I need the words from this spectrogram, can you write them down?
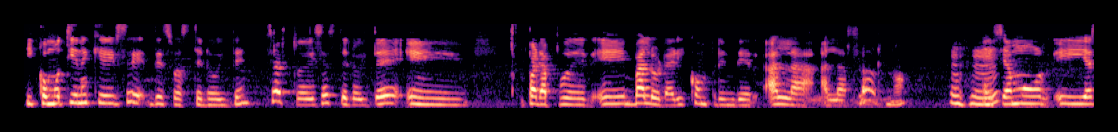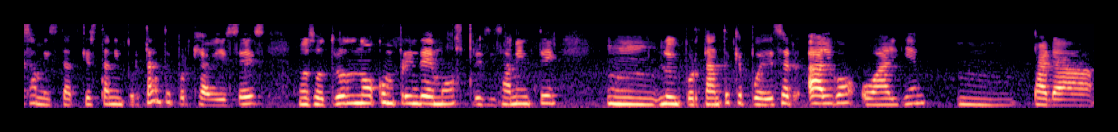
y cómo tiene que irse de su asteroide, ¿cierto? De ese asteroide eh, para poder eh, valorar y comprender a la, a la flor, ¿no? Ese amor y esa amistad que es tan importante porque a veces nosotros no comprendemos precisamente mm, lo importante que puede ser algo o alguien mm, para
